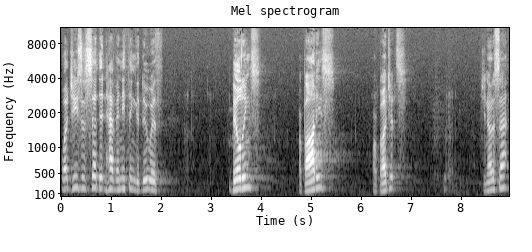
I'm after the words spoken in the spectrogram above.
what Jesus said didn't have anything to do with buildings or bodies or budgets? Did you notice that?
